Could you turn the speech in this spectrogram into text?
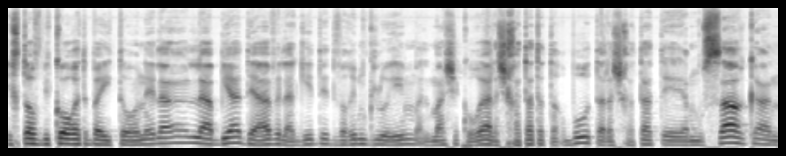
לכתוב ביקורת בעיתון, אלא להביע דעה ולהגיד דברים גלויים על מה שקורה, על השחתת התרבות, על השחתת uh, המוסר כאן,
